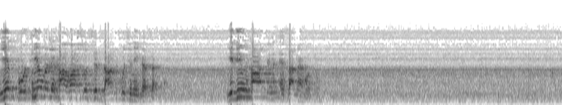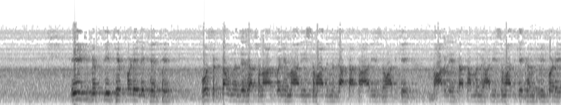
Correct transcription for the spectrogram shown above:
ये पोथियों में लिखा हुआ शुद्ध सिद्धांत कुछ नहीं कर सकता। यदि उनका आचरण ऐसा न हो तो। एक व्यक्ति थे, पढ़े लिखे थे। हो सकता उन्होंने जैसा सुना, पहले मैं आर्य समाज में जाता था, आर्य समाज के भाग लेता था, मैंने आर्य समाज के ग्रंथ भी पढ़े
